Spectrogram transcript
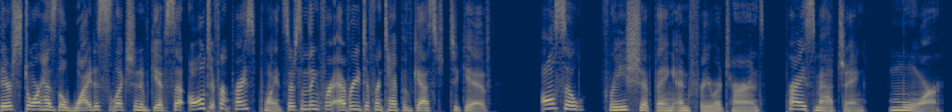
Their store has the widest selection of gifts at all different price points. There's something for every different type of guest to give. Also, free shipping and free returns, price matching, more.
